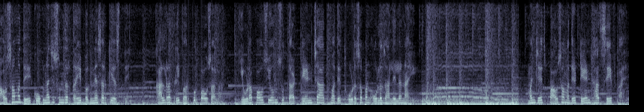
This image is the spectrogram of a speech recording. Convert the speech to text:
पावसामध्ये कोकणाची सुंदरता ही बघण्यासारखी असते. काल रात्री भरपूर पाऊस आला. एवढा पाऊस येऊन सुद्धा टेंटच्या आतमध्ये थोडंसं पण ओलं झालेलं नाही. म्हणजेच पावसामध्ये टेंट हा सेफ आहे.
